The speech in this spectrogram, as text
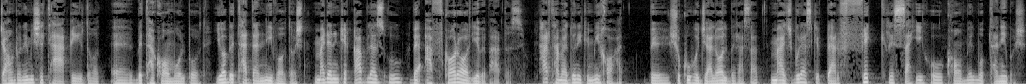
جهان رو نمیشه تغییر داد به تکامل برد یا به تدنی واداشت مگر اینکه قبل از او به افکار عالیه بپردازیم. هر تمدنی که می‌خواهد به شکوه و جلال برسد مجبور است که بر فکر صحیح و کامل مبتنی باشه.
